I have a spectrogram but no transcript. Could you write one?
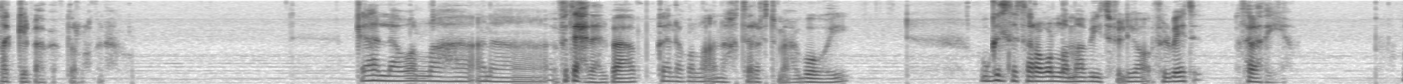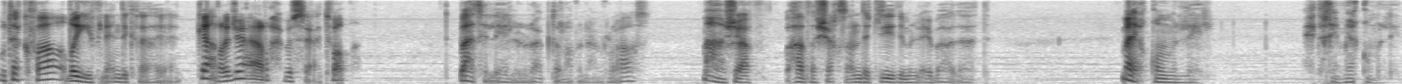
طق الباب عبد الله بن عمرو. قال له والله أنا فتح له الباب قال له والله أنا اختلفت مع أبوي. وقلت ترى والله ما بيت في اليوم في البيت ثلاث أيام. وتكفى ضيفني عندك ثلاث أيام. قال رجع رحب بالساعة تفضل. بات الليل عبد الله بن العاص. ما شاف هذا الشخص عنده جديد من العبادات. ما يقوم الليل. يا أخي ما يقوم الليل.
